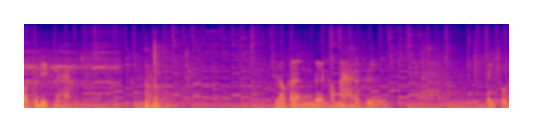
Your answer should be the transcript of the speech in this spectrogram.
วัตถุดิบนะฮะที่เรากำลังเดินเข้ามาก็คือ เป็นชุด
